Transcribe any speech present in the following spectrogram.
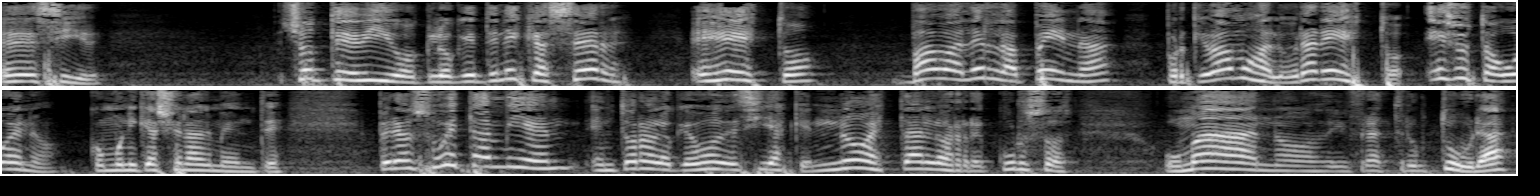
Es decir, yo te digo que lo que tenés que hacer es esto, va a valer la pena porque vamos a lograr esto. Eso está bueno, comunicacionalmente. Pero a su vez también, en torno a lo que vos decías, que no están los recursos humanos, de infraestructura,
